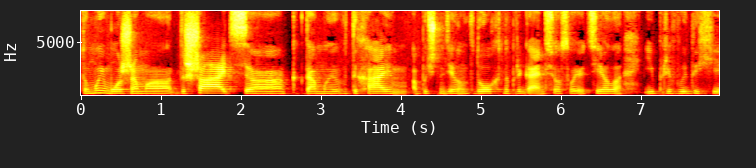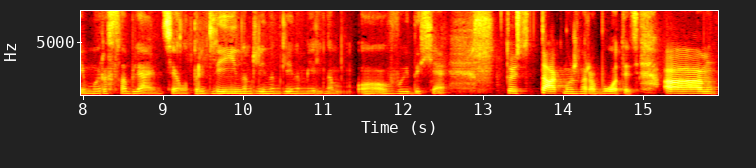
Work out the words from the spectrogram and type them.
то мы можем а, дышать, когда мы вдыхаем, обычно делаем вдох, напрягаем все свое тело, и при выдохе мы расслабляем тело при длинном, длинном, длинном, медленном выдохе. То есть так можно работать. А,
